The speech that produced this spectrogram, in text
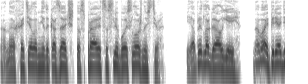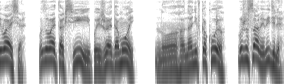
Она хотела мне доказать, что справится с любой сложностью. Я предлагал ей, давай переодевайся, вызывай такси и поезжай домой. Но она ни в какую, вы же сами видели.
